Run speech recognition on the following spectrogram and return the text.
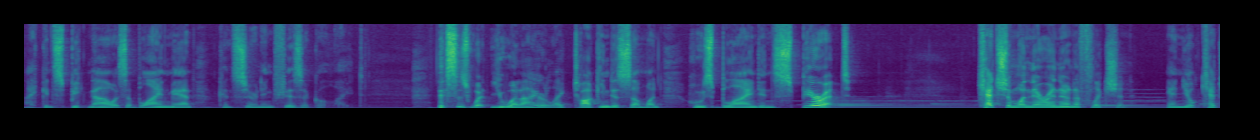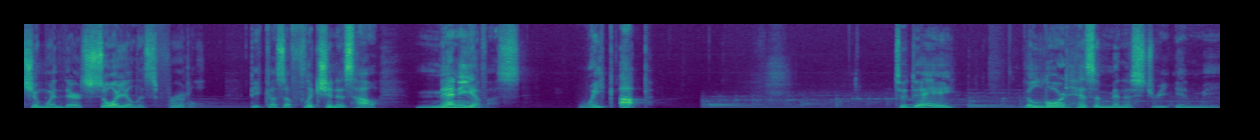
I can speak now as a blind man concerning physical light. This is what you and I are like talking to someone who's blind in spirit. Catch them when they're in an affliction, and you'll catch them when their soil is fertile, because affliction is how many of us wake up. Today, the Lord has a ministry in me.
